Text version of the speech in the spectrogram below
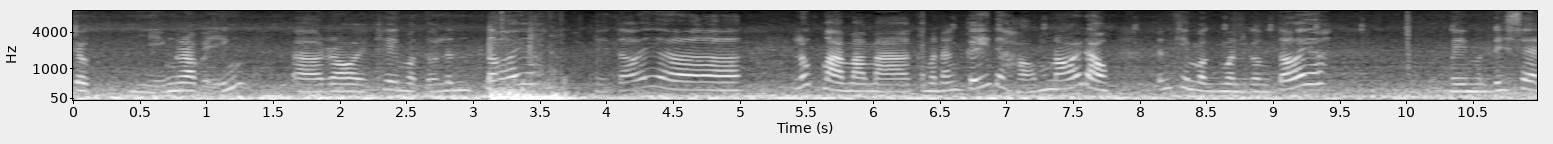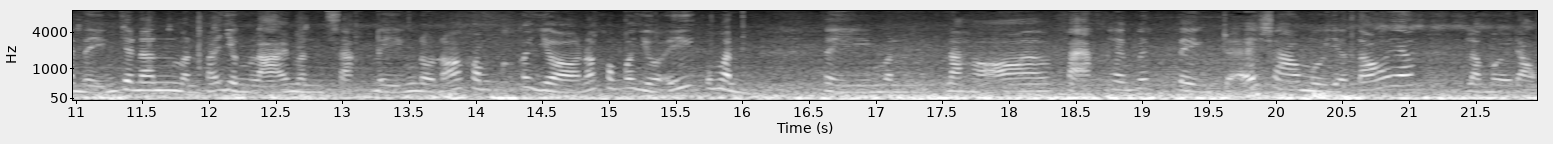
trực diện ra biển à, rồi khi mà tụi linh tới thì tới à, lúc mà mà mà mình đăng ký thì họ không nói đâu. Đến khi mà mình gần tới á vì mình đi xe điện cho nên mình phải dừng lại mình sạc điện rồi nó không có cái giờ nó không có vừa ý của mình. Thì mình là họ phạt thêm cái tiền trễ sau 10 giờ tối á là 10 đồng.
